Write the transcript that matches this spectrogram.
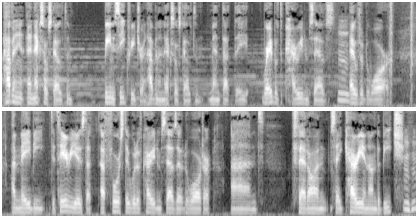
having an exoskeleton, being a sea creature and having an exoskeleton meant that they were able to carry themselves out of the water. And maybe the theory is that at first they would have carried themselves out of the water and fed on, say, carrion on the beach. Mm-hmm.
